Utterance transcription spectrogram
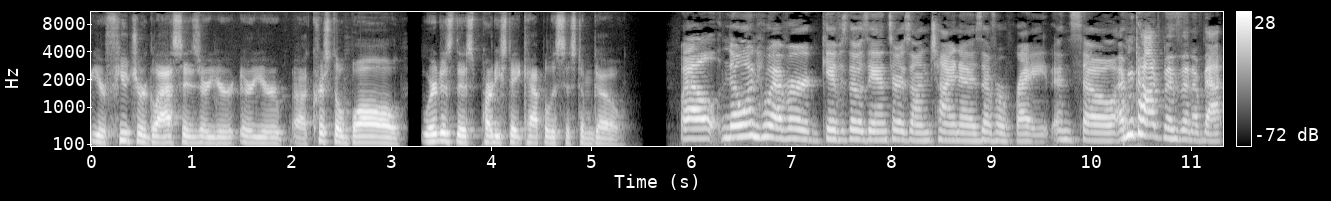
your future glasses or your or your uh, crystal ball where does this party state capitalist system go well, no one who ever gives those answers on China is ever right. And so I'm cognizant of that.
